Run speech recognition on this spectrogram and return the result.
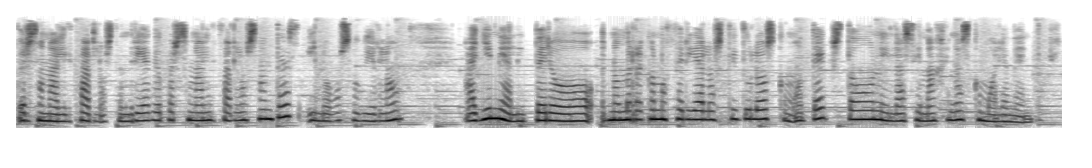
personalizarlos. Tendría que personalizarlos antes y luego subirlo a Genially, pero no me reconocería los títulos como texto ni las imágenes como elementos.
